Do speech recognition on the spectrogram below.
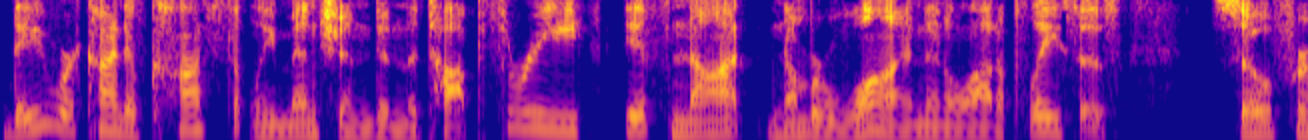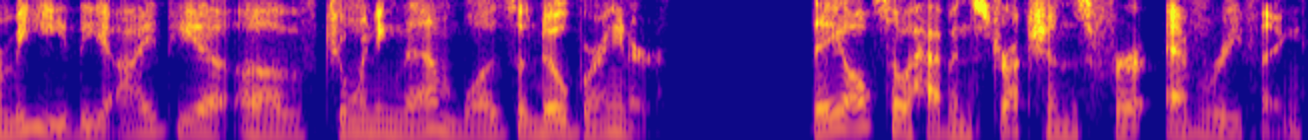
they were kind of constantly mentioned in the top three, if not number one in a lot of places. So for me, the idea of joining them was a no-brainer. They also have instructions for everything,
